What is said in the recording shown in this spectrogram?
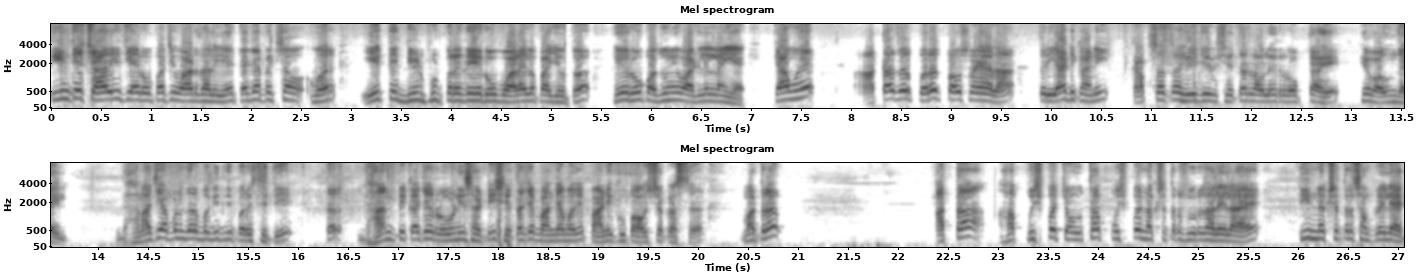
तीन ते चार इंच या रोपाची वाढ झालेली आहे. त्याच्यापेक्षा वर एक ते दीड फूट पर्यंत हे रोप वाढायला पाहिजे होतं. हे रोप अजूनही वाढलेलं नाही आहे. त्यामुळे आता जर परत पाऊस नाही आला तर या ठिकाणी कापसाचं हे जे शेतात लावलेलं रोपटं आहे हे वाळून जाईल. धानाची आपण जर बघितली परिस्थिती तर धान पिकाच्या रोवणीसाठी शेताच्या बांध्यामध्ये पाणी खूप आवश्यक असतं. मात्र आता हा पुष्प चौथा पुष्प नक्षत्र सुरू झालेला आहे. तीन नक्षत्र संपलेले आहेत.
